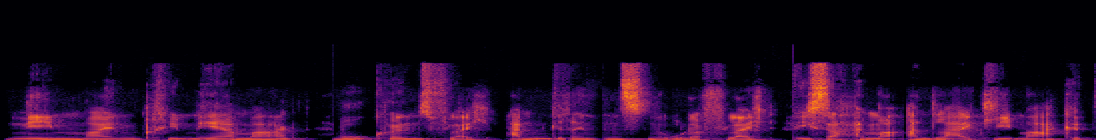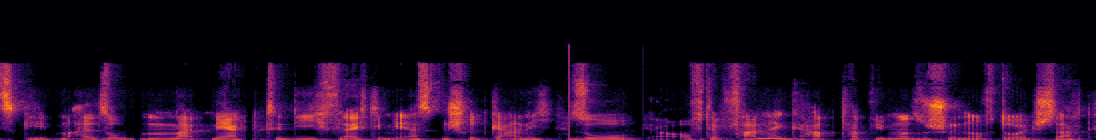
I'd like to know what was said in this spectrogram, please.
neben meinem Primärmarkt, wo können es vielleicht angrenzende oder vielleicht, ich sage mal, unlikely Markets geben, also Märkte, die ich vielleicht im ersten Schritt gar nicht so auf der Pfanne gehabt habe, wie man so schön auf Deutsch sagt,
